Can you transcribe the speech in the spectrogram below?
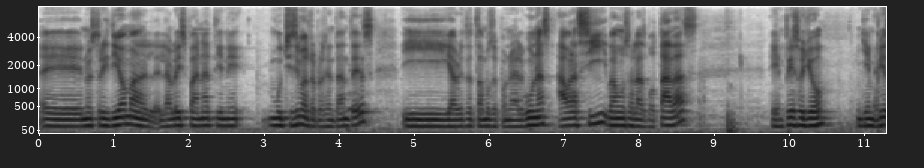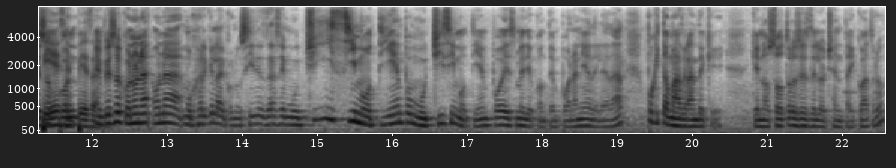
eh, nuestro idioma, el, el habla hispana tiene muchísimos representantes y ahorita tratamos de poner algunas. Ahora sí vamos a las votadas. Empiezo yo y empiezo Empieza, con empieza. empiezo con una una mujer que la conocí desde hace muchísimo tiempo, muchísimo tiempo, es medio contemporánea de la edad, un poquito más grande que que nosotros es del 84.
